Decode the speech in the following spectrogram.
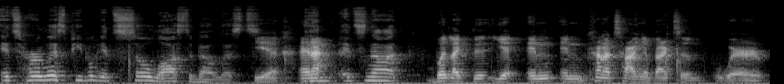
it's her list. People get so lost about lists. yeah, and, and I, it's not. But like the yeah, and and kind of tying it back to where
